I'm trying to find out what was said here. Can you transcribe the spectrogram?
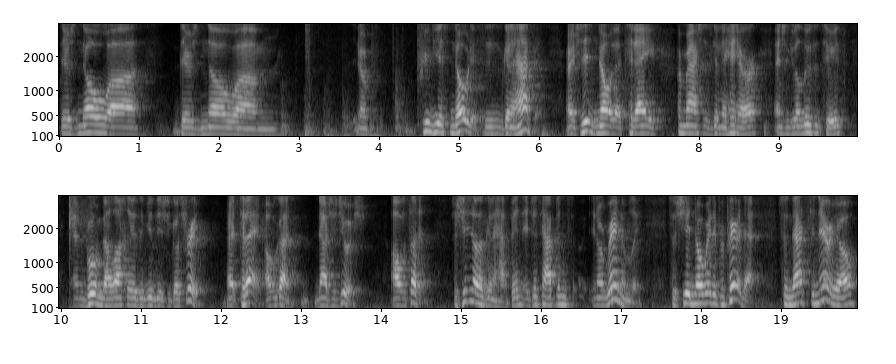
there's no uh, there's no um, you know previous notice this is going to happen. Right? She didn't know that today her mash is going to hit her and she's going to lose a tooth, and boom, the halacha is immediately she goes free. Right? Today, oh my God, now she's Jewish. All of a sudden, so she didn't know that was going to happen. It just happens, you know, randomly. So she had no way to prepare that. So in that scenario,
